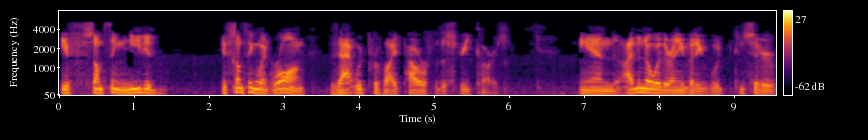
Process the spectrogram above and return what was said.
if something needed, if something went wrong, that would provide power for the streetcars. And I don't know whether anybody would consider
